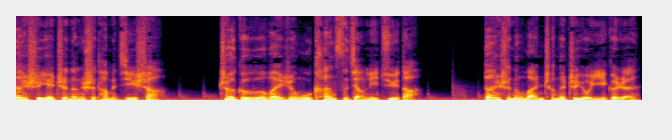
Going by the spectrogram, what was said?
但是也只能是他们击杀。这个额外任务看似奖励巨大，但是能完成的只有一个人。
